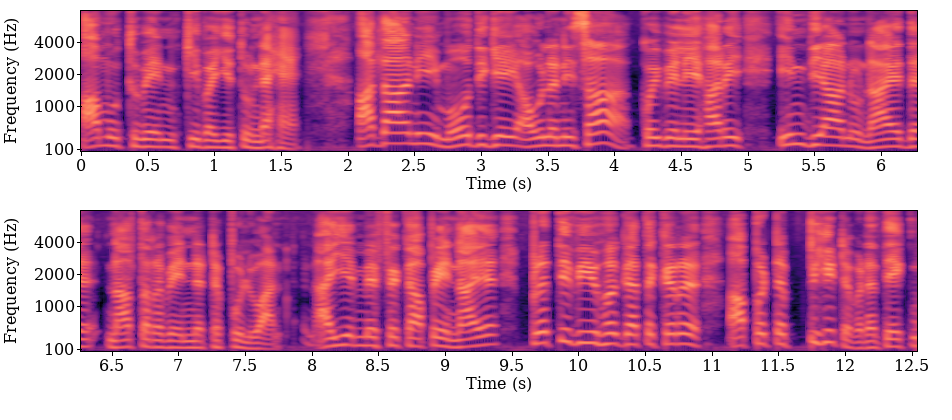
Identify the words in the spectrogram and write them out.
අමුතුවෙන් කිව යුතු නැහැ. අදානී මෝදිගේ අවුල නිසා කොයිවෙලේ හරි ඉන්දයානු ණයද නතරවෙන්නට පුළුවන්. IMF එක අපේ ණය ප්‍රතිවීහ ගත කර අපට පිහිට වනතෙක්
